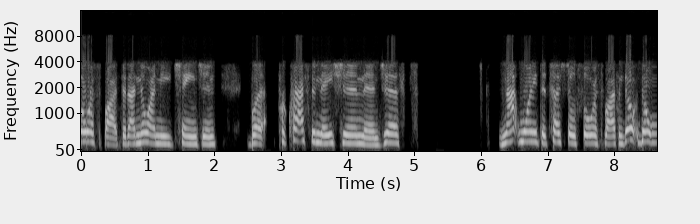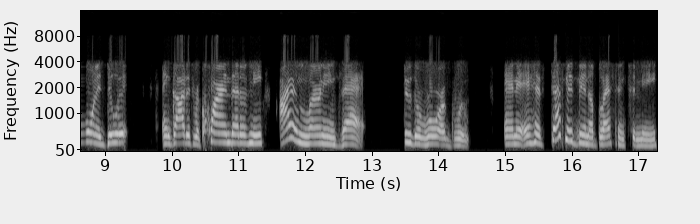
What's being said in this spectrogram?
sore spot that I know I need changing, but procrastination and just not wanting to touch those sore spots and don't don't want to do it and God is requiring that of me. I am learning that through the Roar group. And it has definitely been a blessing to me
